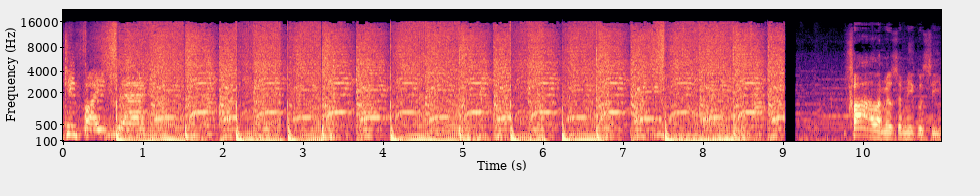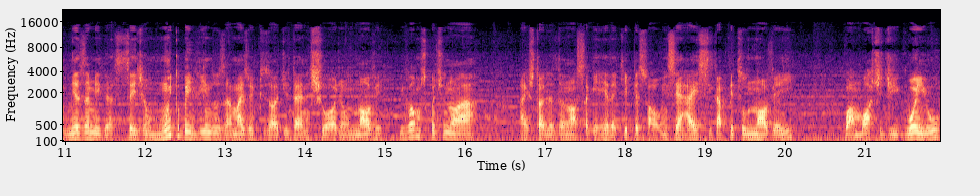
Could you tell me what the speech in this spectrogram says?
can fight back. Fala meus amigos e minhas amigas, sejam muito bem-vindos a mais um episódio de Dynasty Warrior 9 e vamos continuar a história da nossa guerreira aqui pessoal, encerrar esse capítulo 9 aí com a morte de Guan Yu.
